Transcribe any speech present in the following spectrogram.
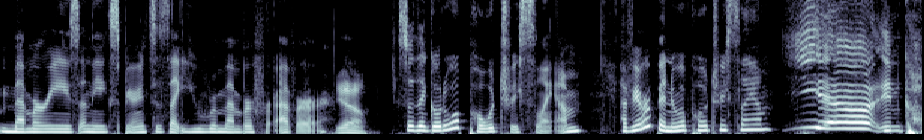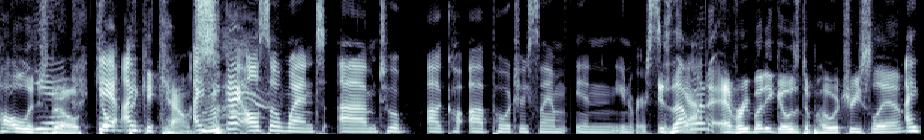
memories and the experiences that you remember forever. Yeah. So they go to a poetry slam. Have you ever been to a poetry slam? Yeah, in college Yeah. though. Don't I- think it counts. I think I also went um, to a, a, a poetry slam in university. Is that yeah. when everybody goes to poetry slam? I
